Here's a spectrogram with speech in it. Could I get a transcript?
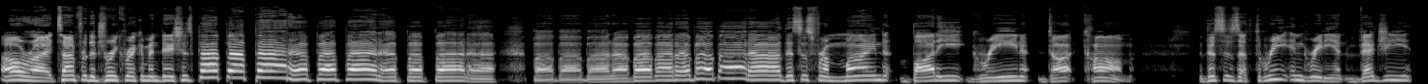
All right, time for the drink recommendations. Ba ba ba da ba ba da ba ba da ba ba ba da ba ba da ba ba da. This is from mindbodygreen.com. This is a three ingredient veggie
